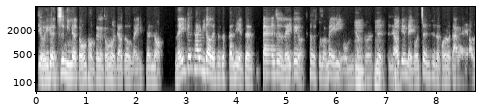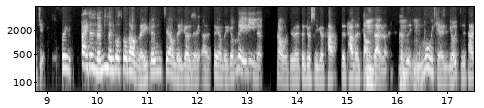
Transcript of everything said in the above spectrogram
有一个知名的总统，这个总统叫做雷根哦。雷根他遇到的就是分裂政府，但是雷根有特殊的魅力，我们想说，这了解美国政治的朋友大概了解。所以拜登能不能够做到雷根这样的一个人呃这样的一个魅力呢？那我觉得这就是一个他是他的挑战了。可是以目前，尤其是他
